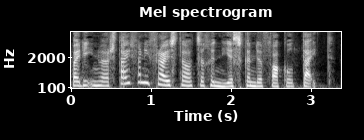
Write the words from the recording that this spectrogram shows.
by die Universiteit van die Vrystaat se Geneeskunde fakulteit.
